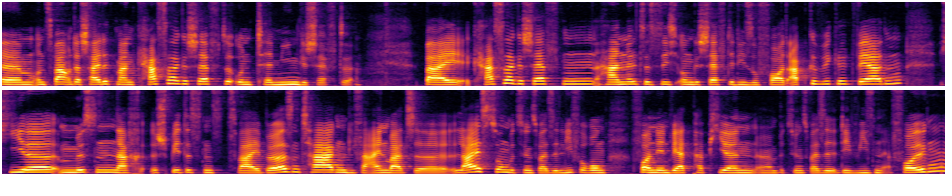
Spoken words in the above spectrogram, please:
Ähm, und zwar unterscheidet man Kassageschäfte und Termingeschäfte. Bei Kassageschäften handelt es sich um Geschäfte, die sofort abgewickelt werden. Hier müssen nach spätestens zwei Börsentagen die vereinbarte Leistung bzw. Lieferung von den Wertpapieren äh, bzw. Devisen erfolgen.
